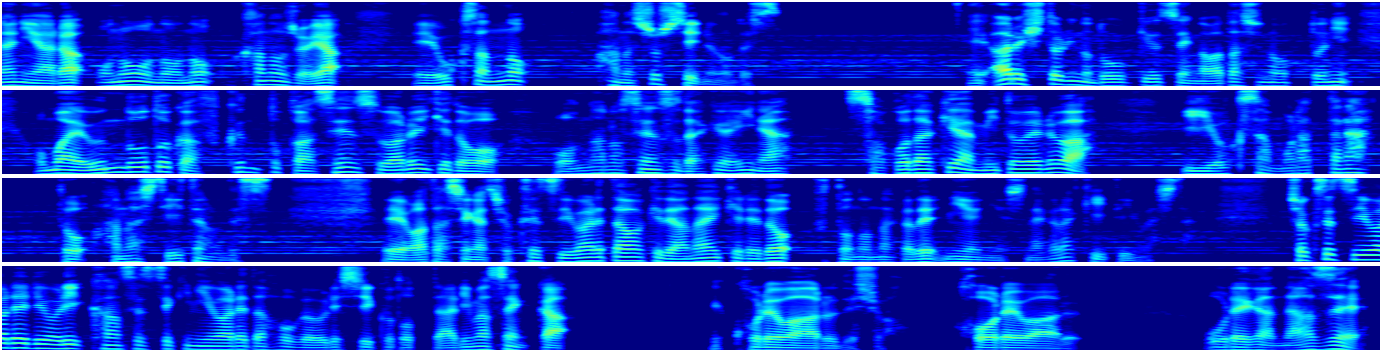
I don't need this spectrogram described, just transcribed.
何やら各々の彼女や、えー奥さんの話をしているのです。ある一人の同級生が私の夫に、お前運動とか服とかセンス悪いけど、女のセンスだけはいいな。そこだけは認めるわ。いい奥さんもらったな。と話していたのです、えー私が直接言われたわけではないけれど、布団の中でニヤニヤしながら聞いていました。直接言われるより間接的に言われた方が嬉しいことってありませんか？これはあるでしょ。これはある。俺がなぜ、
